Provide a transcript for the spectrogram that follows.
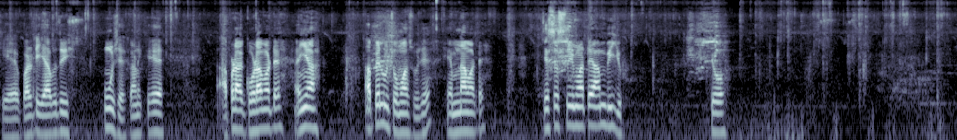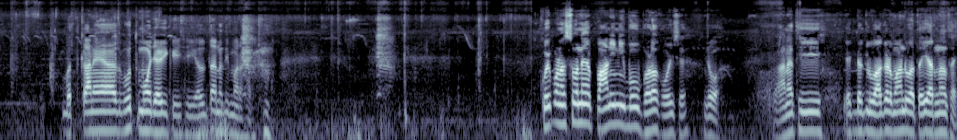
કે પાર્ટી આ બધું શું છે? કારણ કે આપણા ઘોડા માટે અહીંયા આપેલું ચોમાસું છે, એમના માટે યશસ્વી માટે આમ બીજું. જો, બતકાને અદ્ભુત મોજ આવી ગઈ છે, હલતા નથી મારા હાથ. કોઈ પણ હસોને પાણીની બહુ ભડક હોય છે જો આનાથી એક ડગલું આગળ માંડવા તૈયાર ન થાય.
